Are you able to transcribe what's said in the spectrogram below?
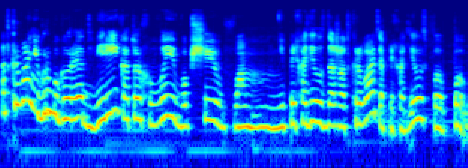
Открывание, грубо говоря, дверей, которых вы вообще вам не приходилось даже открывать, а приходилось по по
